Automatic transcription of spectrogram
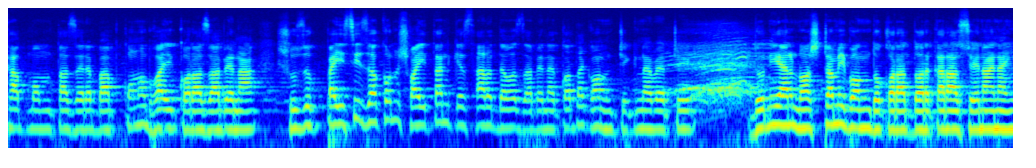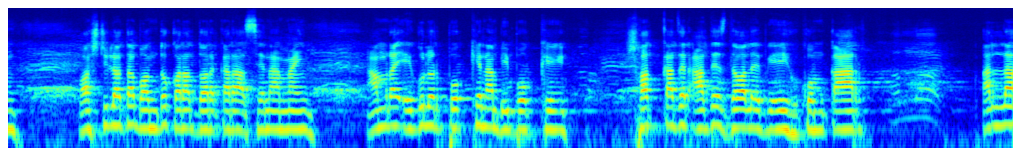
খাপ মমতাজের বাপ, কোনো ভয় করা যাবে না। সুযোগ পাইছি যখন শয়তানকে ছাড় দেওয়া যাবে না। কথা কোন ঠিক না বে ঠিক দুনিয়ার নষ্টামি বন্ধ করার দরকার আছে না নাই? অশ্লীলতা বন্ধ করার দরকার আছে না নাই? আমরা এগুলোর পক্ষে না বিপক্ষে? সৎ কাজের আদেশ দেওয়া লাগবে, এই হুকুম কার? আল্লাহ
